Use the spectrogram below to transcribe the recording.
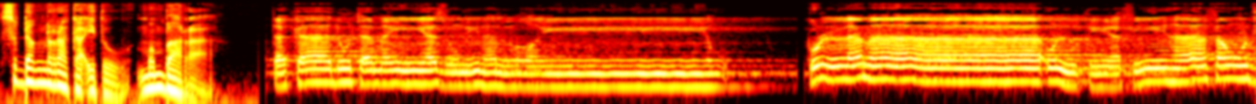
sedang neraka itu membara. تكاد تميز من الغيظ كلما ألقي فيها فوج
